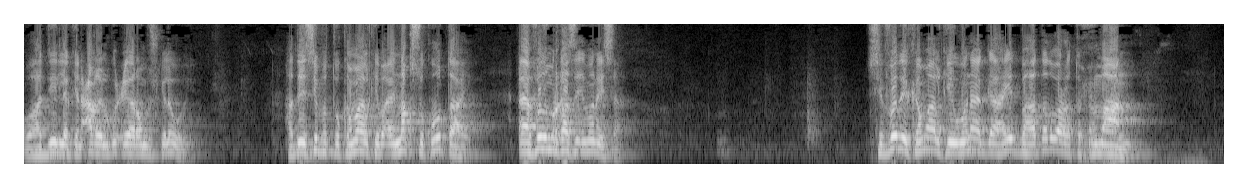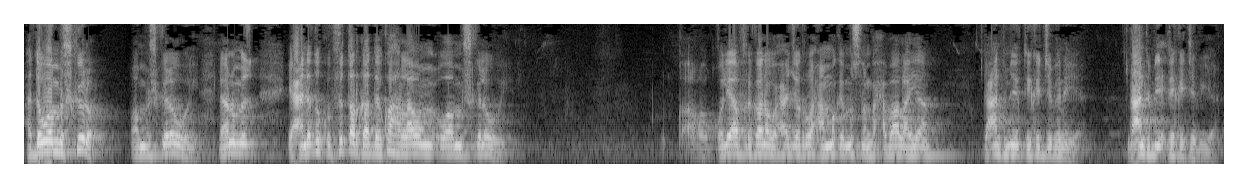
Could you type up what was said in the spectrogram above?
Haddii laakiin caqli lagu ciyaaro mushkilo wey haddii sifatu kamaalkiiba ay naqsi kuu tahay aafadu markaasa imanaysaa sifadii kamaalkii wanaagga ahaydba haddaad u aragto xumaan. Hadda mushkilo waa mushkilo wey leann yani dadku fitarka hadday ku halaabaan waa mushkilo wey qolya africana waxaa jira ruuxa markay muslimka xabaalhayaan gacanta midigtay ka jabinayaan gacanta bidixtay ka jabiyaan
